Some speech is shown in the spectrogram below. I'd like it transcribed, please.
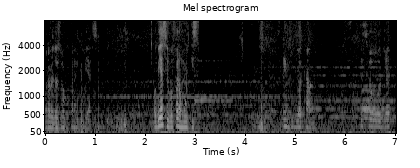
Ora vedo se lo può fare anche OBS. OBS può fare multi-stream. Stream su due account. Stesso oggetto,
